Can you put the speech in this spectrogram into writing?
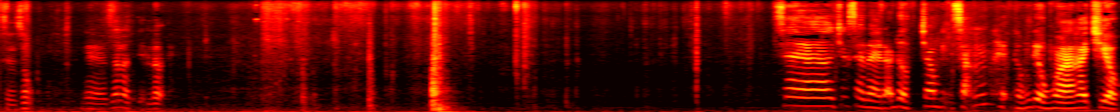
sử dụng. Nên rất là tiện lợi. Xe, chiếc xe này đã được trang bị sẵn hệ thống điều hòa hai chiều.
